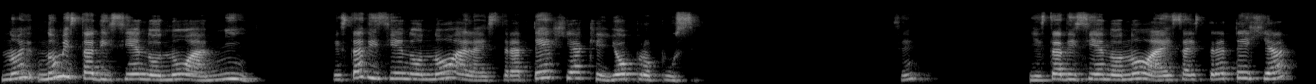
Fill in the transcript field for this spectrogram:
No, no me está diciendo no a mí, está diciendo no a la estrategia que yo propuse. ¿Sí? Y está diciendo no a esa estrategia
